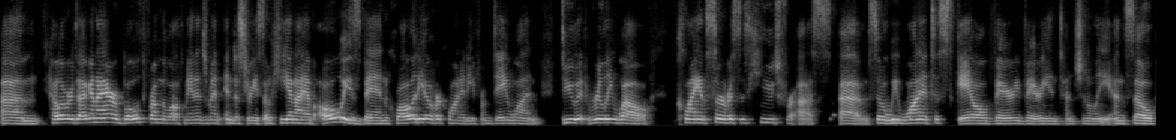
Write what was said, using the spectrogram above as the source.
Um, however, Doug and I are both from the wealth management industry. So he and I have always been quality over quantity from day one, do it really well. Client service is huge for us. Um, so we wanted to scale very, very intentionally. And so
